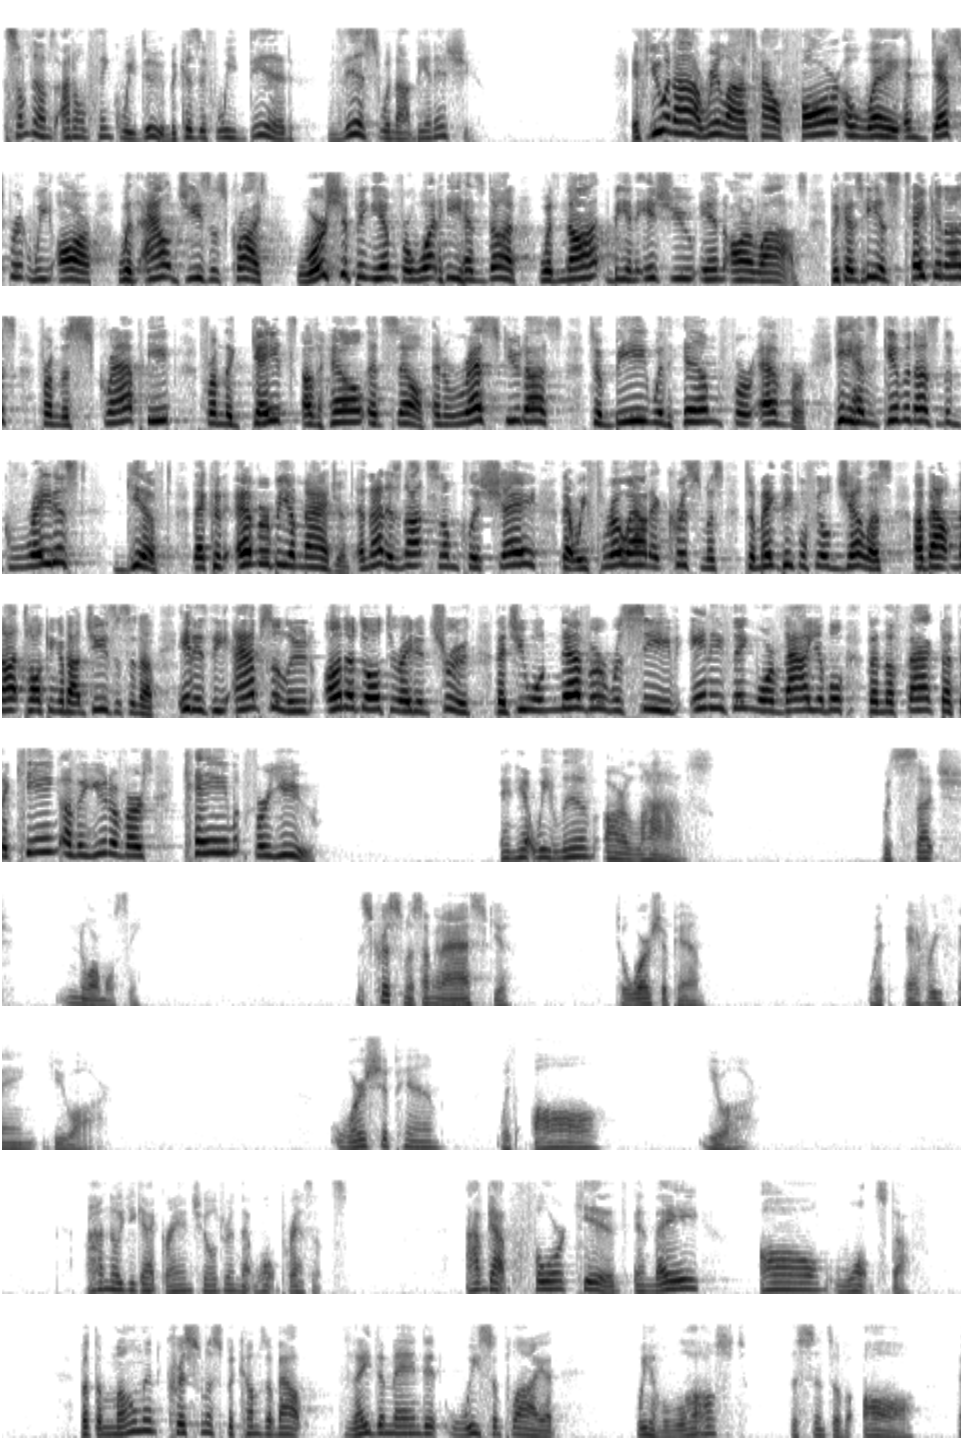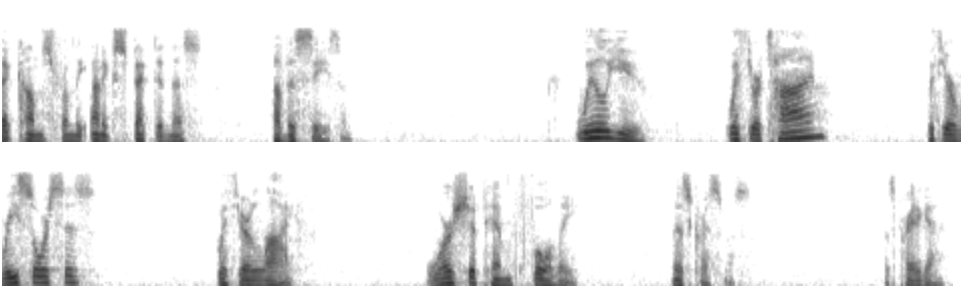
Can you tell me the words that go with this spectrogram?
Sometimes I don't think we do, because if we did, this would not be an issue. If you and I realized how far away and desperate we are without Jesus Christ, worshiping Him for what He has done would not be an issue in our lives. Because He has taken us from the scrap heap, from the gates of hell itself, and rescued us to be with Him forever. He has given us the greatest gift that could ever be imagined. And that is not some cliche that we throw out at Christmas to make people feel jealous about not talking about Jesus enough. It is the absolute, unadulterated truth that you will never receive anything more valuable than the fact that the King of the universe came for you. And yet we live our lives with such normalcy. This Christmas, I'm going to ask you to worship Him with everything you are. Worship Him with all you are. I know you got grandchildren that want presents. I've got four kids, and they all want stuff. But the moment Christmas becomes about they demand it, we supply it. We have lost the sense of awe that comes from the unexpectedness of this season. Will you, with your time, with your resources, with your life, worship Him fully this Christmas? Let's pray together.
